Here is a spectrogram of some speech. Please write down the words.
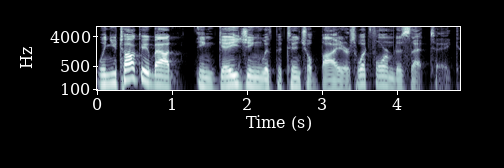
when you're talking about engaging with potential buyers, what form does that take?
